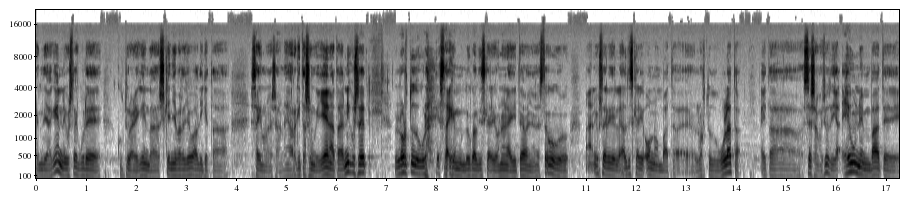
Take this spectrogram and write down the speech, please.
jendeakin, uste gure kulturarekin, da eskenye behar jo aldik eta ezagin nola esan, eh? argitasun gehien, eta nik uste lortu dugu ez da munduko aldizkari honen egitea, baina ez dugu, ba, nik uste aldizkari honon bat eh, lortu dugula, eta eta zesan guztu, ja, eunen bat eh,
